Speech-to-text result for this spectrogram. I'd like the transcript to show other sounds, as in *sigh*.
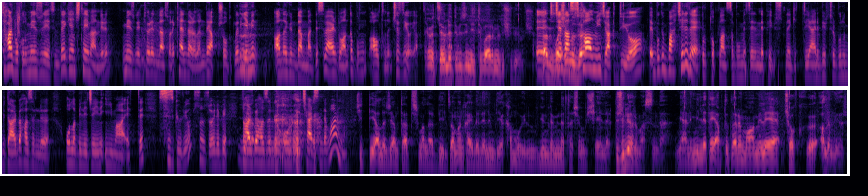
İşte harp okulu mezuniyetinde genç teğmenlerin mezuniyet töreninden sonra kendi aralarında yapmış oldukları yemin ana gündem maddesi ve Erdoğan da bunun altını çiziyor yaptığı Evet devletimizin itibarını düşürüyormuş. Ee, Tabii cezasız başımıza kalmayacak diyor. E, Bugün Bahçeli de grup toplantısında bu meselenin epey üstüne gitti. Yani bir tür bunun bir darbe hazırlığı olabileceğini ima etti. Siz görüyor musunuz öyle bir darbe hazırlığı ordu içerisinde var mı? *laughs* ciddiye alacağım tartışmalar değil. Zaman kaybedelim diye kamuoyunun gündemine taşınmış şeyler. Üzülüyorum aslında. Yani millete yaptıkları muameleye çok e, alınıyor.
